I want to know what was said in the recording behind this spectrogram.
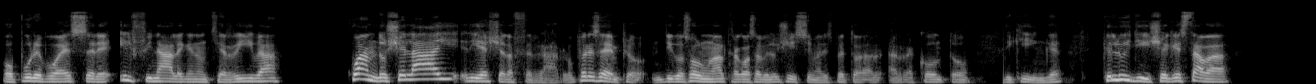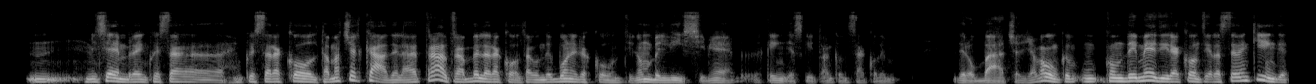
oppure può essere il finale che non ti arriva. Quando ce l'hai, riesci ad afferrarlo. Per esempio, dico solo un'altra cosa velocissima rispetto al, al racconto di King, che lui dice che stava Mm, mi sembra in questa, in questa, raccolta, ma cercatela. Tra l'altro, è una bella raccolta con dei buoni racconti, non bellissimi, eh, King ha scritto anche un sacco di de robaccia, diciamo, comunque un, con dei medi racconti della Stephen King.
